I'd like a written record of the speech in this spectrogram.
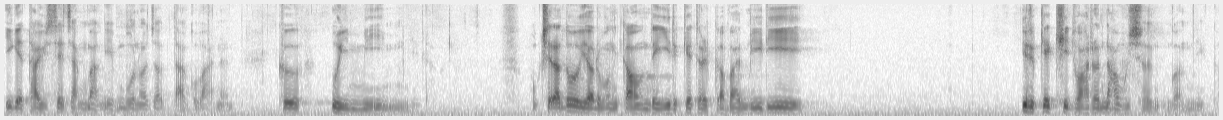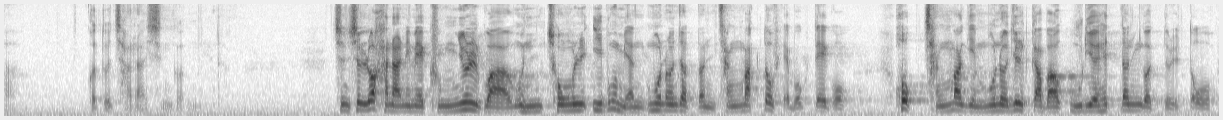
이게 다윗의 장막이 무너졌다고 하는 그 의미입니다. 혹시라도 여러분 가운데 이렇게 될까봐 미리 이렇게 기도하러 나오신 겁니까? 그것도 잘하신 겁니다. 진실로 하나님의 극률과 은총을 입으면 무너졌던 장막도 회복되고 혹 장막이 무너질까봐 우려했던 것들도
